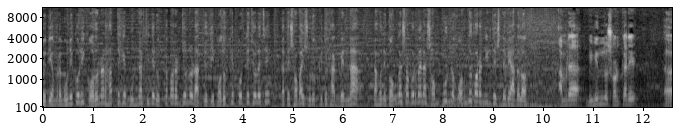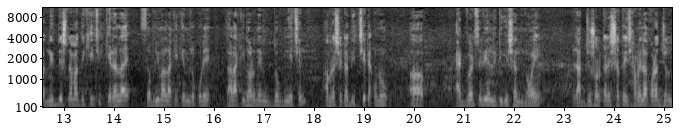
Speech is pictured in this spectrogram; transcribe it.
যদি আমরা মনে করি করোনার হাত থেকে পুণ্যার্থীদের রক্ষা করার জন্য রাজ্য যে পদক্ষেপ করতে চলেছে, তাতে সবাই সুরক্ষিত থাকবেন না, তাহলে গঙ্গাসাগর মেলা সম্পূর্ণ বন্ধ করার নির্দেশ দেবে আদালত। আমরা বিভিন্ন সরকারের নির্দেশনামা দেখিয়েছি, কেরালায় সাবরিমালাকে কেন্দ্র করে তারা কি ধরনের উদ্যোগ নিয়েছেন, আমরা সেটা দিচ্ছি, এটা কোনো অ্যাডভার্সারিয়াল লিটিগেশন নয়। রাজ্য সরকারের সাথে ঝামেলা করার জন্য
